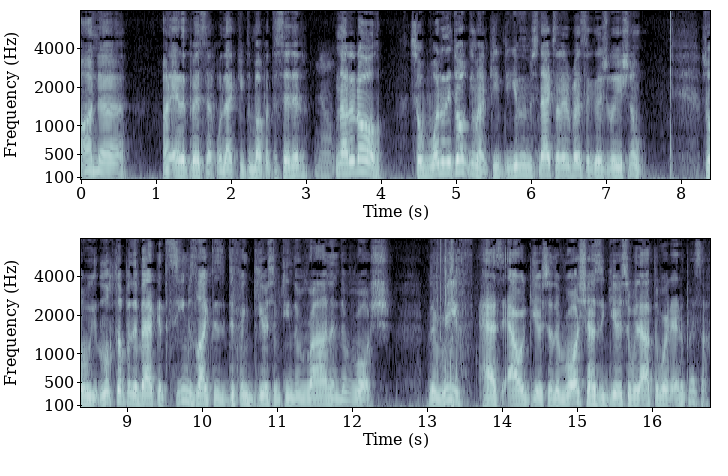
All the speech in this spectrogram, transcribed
on, uh, on Erev Pesach, would that keep them up at the Seder? No. Not at all. So what are they talking about? Keep giving them snacks on Erev Pesach, they should. So we looked up in the back, it seems like there's different gears between the Ran and the Rosh. The Rif has our gear, so the Rosh has a gear, so without the word Erev Pesach.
